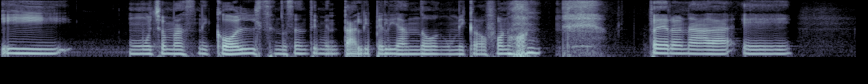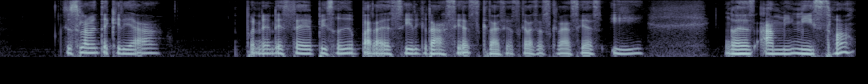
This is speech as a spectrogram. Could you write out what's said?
y mucho más Nicole siendo sentimental y peleando en un micrófono. Pero nada, eh, yo solamente quería poner este episodio para decir gracias, gracias, gracias, gracias y gracias a mí misma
